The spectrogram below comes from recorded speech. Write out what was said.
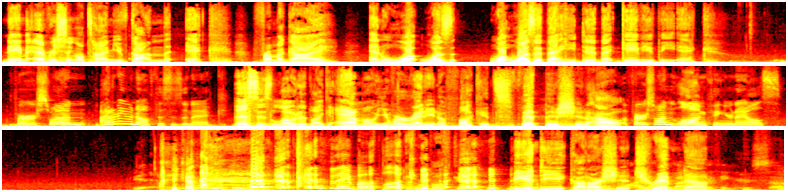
Name every single time you've gotten the ick from a guy, and what was what was it that he did that gave you the ick? First one, I don't even know if this is an ick. This is loaded like ammo. You were ready to fucking spit this shit out. First one, long fingernails. they both look. We're both good. Me and D got our shit trimmed down. Fingers, so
